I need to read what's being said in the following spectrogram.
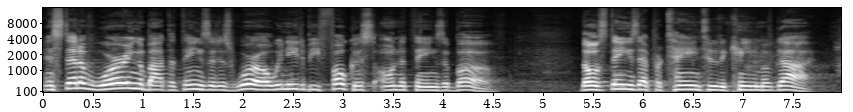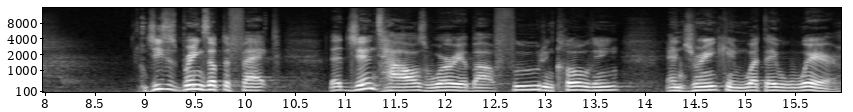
instead of worrying about the things of this world, we need to be focused on the things above, those things that pertain to the kingdom of God. Jesus brings up the fact that Gentiles worry about food and clothing and drink and what they will wear.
